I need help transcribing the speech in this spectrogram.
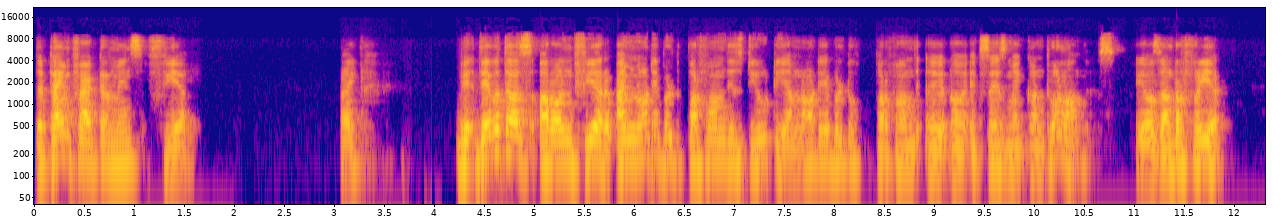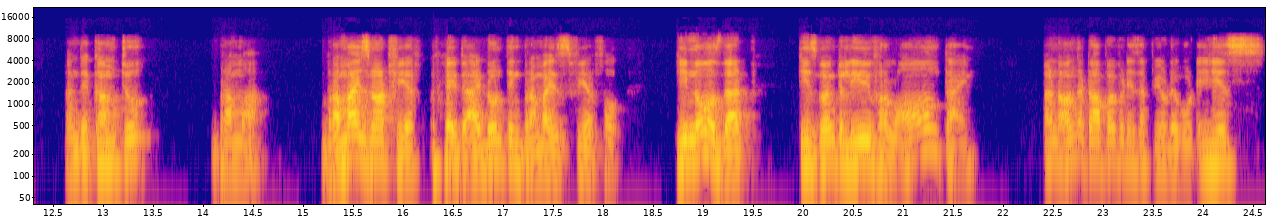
The time factor means fear, right? Devatas are all in fear. I'm not able to perform this duty. I'm not able to perform, uh, you know, exercise my control on this. He was under fear. And they come to Brahma. Brahma is not fear. I don't think Brahma is fearful. He knows that he's going to live for a long time. And on the top of it is a pure devotee. He is,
